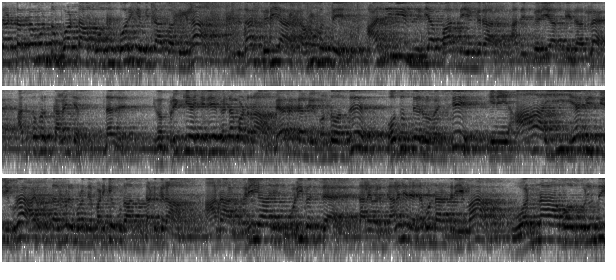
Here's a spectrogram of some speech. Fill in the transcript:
சட்டத்தை மட்டும் போட்டா போதும் கோரிக்கை வைத்தார் பார்த்தீங்களா இதுதான் பெரியார் சமூகத்தை அறிவியல் ரீதியாக பார்த்து இயங்குறார். அதை பெரியார் செய்தார்ல. அதுக்கப்புறம் கலைஞர் என்னது? இவன் பிரிகேஜிலேயே என்ன பண்ணுறான் வேத கல்வி கொண்டு வந்து பொது தேர்வு வச்சு இனி ஆ இ ஏபிசிடி கூட அடுத்த தலைமுறை குழந்தை படிக்கக்கூடாதுன்னு தடுக்கிறான். ஆனால் பெரியாரின் மொழி பெற்ற தலைவர் கலைஞர் என்ன பண்ணார் தெரியுமா? ஒன்னாம் வகுப்புலேருந்து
